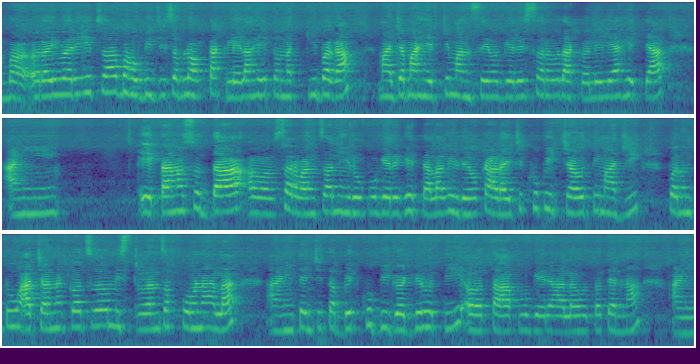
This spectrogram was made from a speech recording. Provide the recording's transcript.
ब- रविवारीचा भाऊबीजीचा ब्लॉग टाकलेला आहे तो नक्की बघा. माझ्या माहेरची माणसे वगैरे सर्व दाखवलेली आहेत त्यात. आणि येताना सुद्धा सर्वांचा निरोप वगैरे घेताना व्हिडिओ काढायची खूप इच्छा होती माझी. परंतु अचानकच मिस्टरांचा फोन आला. आणि त्यांची तब्येत खूप बिघडली होती. ताप वगैरे आला होता त्यांना आणि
